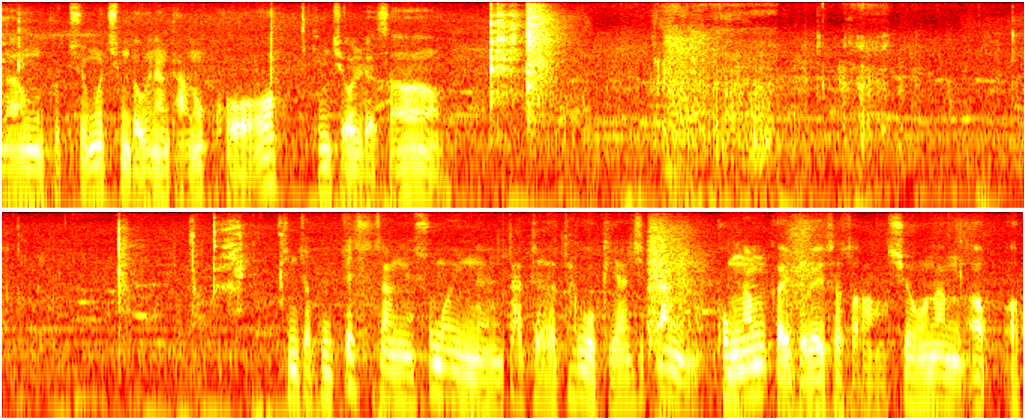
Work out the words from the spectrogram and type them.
남은 부추 무침도 그냥 다 넣고 김치 올려서 진짜 국제시장에 숨어있는 따뜻하고 귀한 식당이 콩나물까지 들어있어서 시원한 업업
